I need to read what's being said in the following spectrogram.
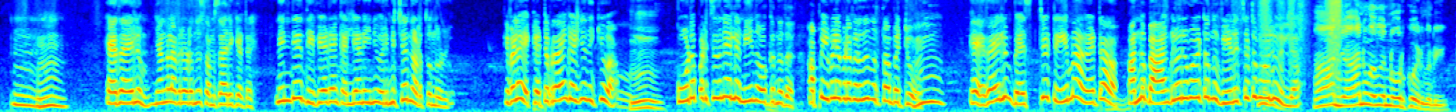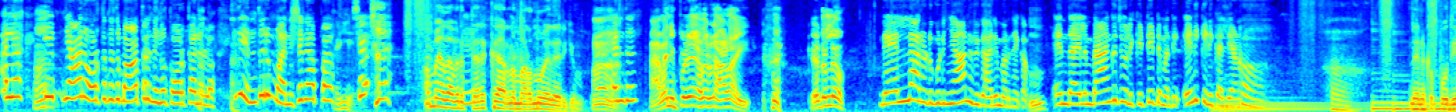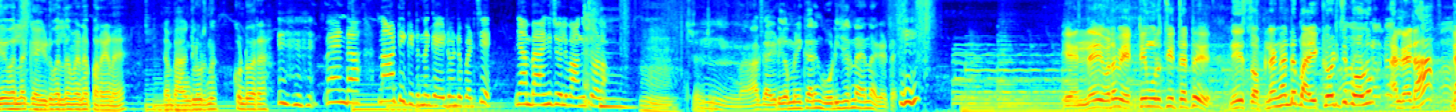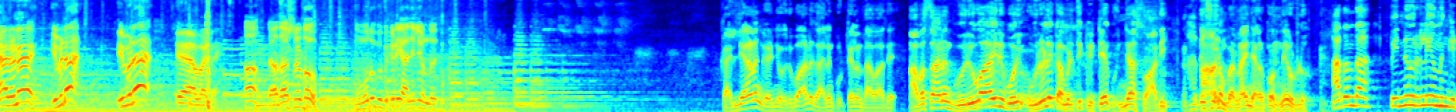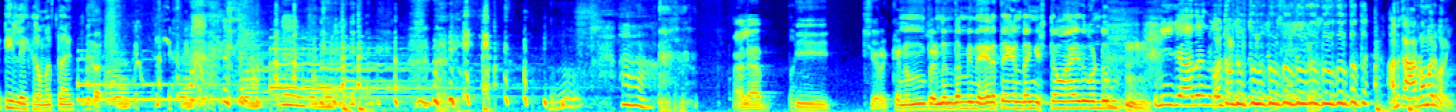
ഏതായാലും ഞങ്ങൾ അവരോടൊന്ന് സംസാരിക്കട്ടെ. നിന്റെയും ദിവ്യയുടെയും കല്യാണം ഇനി ഒരുമിച്ചേ നടത്തുന്നുള്ളൂ. ഇവളെ കെട്ടുപ്രായം കഴിഞ്ഞ് നിൽക്കുക കൂടെ പഠിച്ചതിനെയല്ലേ നീ നോക്കുന്നത്? അപ്പൊ ഇവളെ ഇവിടെ വെറുതെ നിർത്താൻ പറ്റുമോ ഏതായാലും ബെസ്റ്റ് ടീമാ കേട്ടോ. അന്ന് ബാംഗ്ലൂർ പോയിട്ടൊന്നും വിളിച്ചിട്ട് പോലും ഇല്ല. ആ ഞാനും അത് തന്നെ ഓർക്കുമായിരുന്നടി അല്ല ഈ ഞാൻ ഓർക്കുന്നത് മാത്രമേ നിങ്ങൾക്ക് ഓർക്കാനുള്ളൂ. ഇത് എന്തൊരു മനുഷ്യനാപ്പാ. അമ്മ അത് അവർ തിരക്ക് കാരണം മറന്നുപോയതായിരിക്കും. എന്ത്? അവൻ ഇപ്പോഴേ അവരുടെ ആളായി. കേട്ടല്ലോ? ദേ എല്ലാരോടും കൂടി ഞാനൊരു കാര്യം പറഞ്ഞേക്കാം. എന്തായാലും ബാങ്ക് ജോലി കിട്ടിയിട്ട് മതി. എനിക്കിനി കല്യാണം. നിനക്ക് പുതിയ വല്ല ഗൈഡ് വല്ലതും വേണേ പറയണേ. ഞാൻ ബാംഗ്ലൂരിൽ നിന്ന് കൊണ്ടുവരാ. വേണ്ട നാട്ടിൽ കിട്ടുന്ന ഗൈഡ് കൊണ്ട് പഠിച്ച്. ഞാൻ ബാങ്ക് ജോലി വാങ്ങിച്ചോളാം. ആ ഗൈഡ് കമ്പനിക്കാരൻ കോടീശ്വരനായെന്നാ കേട്ടെ. എന്നെ ഇവിടെ വെട്ടിമുറിച്ചിട്ടിട്ട് നീ സ്വപ്നം കണ്ട് ബൈക്ക് ഓടിച്ചു പോകും. അല്ലേടാ ഡരണേ ഇവിടെ ഇവിടെ. എവിടെ ആ രാധാകൃഷ്ണ കേട്ടോ നൂറ് കുപ്പിക്കടി അഞ്ഞലിയുണ്ട് കല്യാണം കഴിഞ്ഞ് ഒരുപാട് കാലം കുട്ടികളുണ്ടാവാതെ അവസാനം ഗുരുവായൂർ പോയി ഉരുളി കമിഴ്ത്തി കിട്ടിയ കുഞ്ഞാ സ്വാതി ആണും പെണ്ണായി ഞങ്ങൾക്ക് ഒന്നേ ഉള്ളൂ അതെന്താ പിന്നെ ഉരുളിയൊന്നും കിട്ടിയില്ലേ കമത്താൻ അല്ല ഈ ചെറുക്കനും പെണ്ണും തമ്മി നേരത്തെ കണ്ടങ്ങ് ഇഷ്ടമായത് കൊണ്ടും ഇനി ജാതകങ്ങൾ അത് കാരണവന്മാര് പറയും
